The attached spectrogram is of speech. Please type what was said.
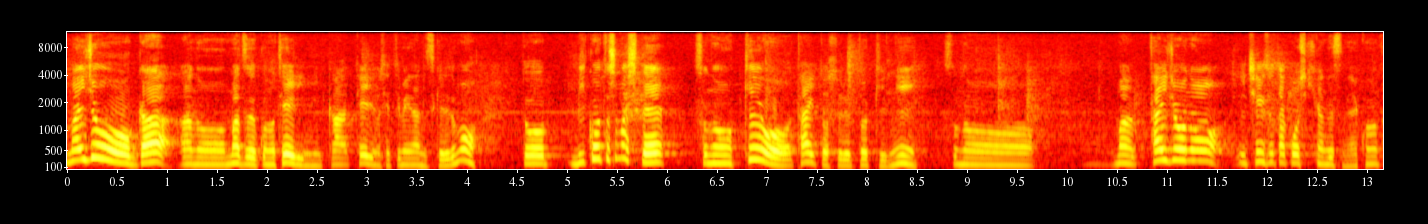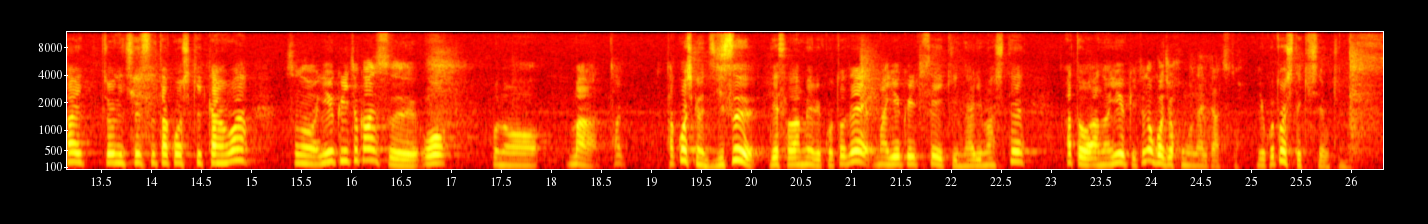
まあ、以上があのまずこの定理にか定理の説明なんですけれども、と尾行としまして、その K を対とするときに、その、まあ、体上の一変数多項式環ですね。この体上の一変数多項式環は、そのユークリッド関数を、この、まあ、多項式の次数で定めることで、まあ、ユークリッド整域になりまして、あと、あの、ユークリッドの互除法も成り立つということを指摘しておきます。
